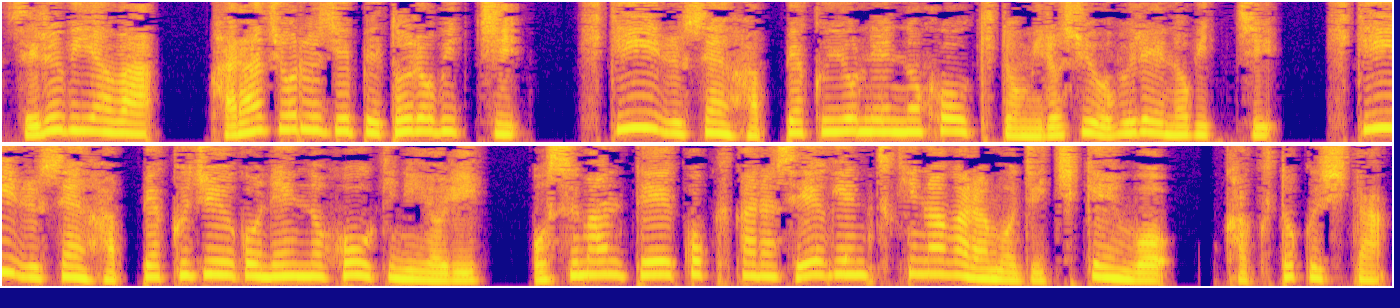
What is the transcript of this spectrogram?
セルビアはカラジョルジェ・ペトロビッチ、率いる1804年の放棄とミロシ・オブレノビッチ、率いる1815年の放棄により、オスマン帝国から制限付きながらも自治権を獲得した。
